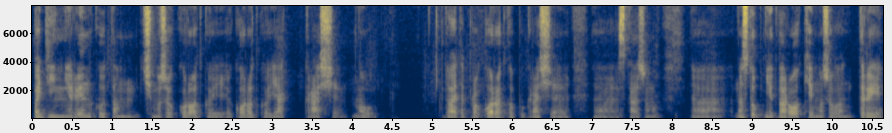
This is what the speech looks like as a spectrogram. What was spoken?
падінні ринку, там чи може коротко, коротко, як краще. Ну, Давайте про коротко, краще е, скажемо. Е, наступні два роки, можливо, три.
